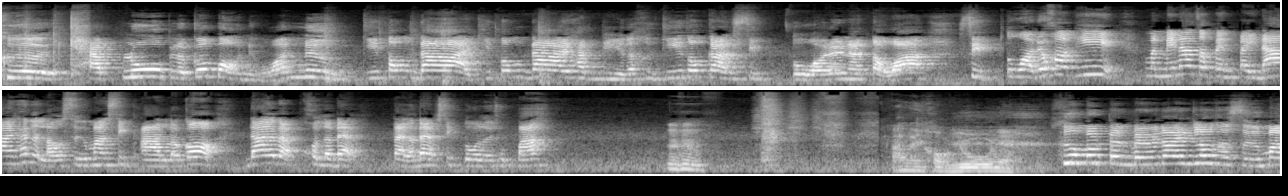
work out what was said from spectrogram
คือแคปรูปแล้วก็บอกหนึ่งว่าหนึ่งกี้ต้องได้กี้ต้องได้ทันทีแล้วคือกี้ต้องการ 10 ตัวด้วยนะ แต่ว่า 10 ตัวด้วยความที่มันไม่น่าจะเป็นไปได้ ถ้าเกิดเราซื้อมาสิบอัน แล้วก็ได้แบบคนละแบบแต่ละแบบสิบตัวเลยถูกปะอืมอะไรของยูเนี่ย ที่เราจะซื้อมา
